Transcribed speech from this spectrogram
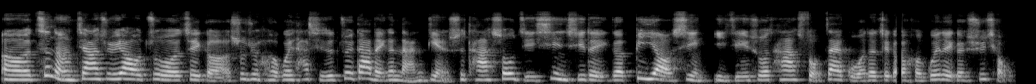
呃，智能家居要做这个数据合规，它其实最大的一个难点是它收集信息的一个必要性，以及说它所在国的这个合规的一个需求。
